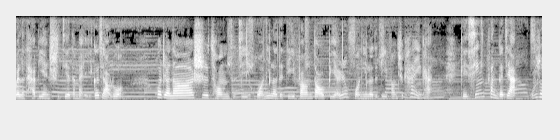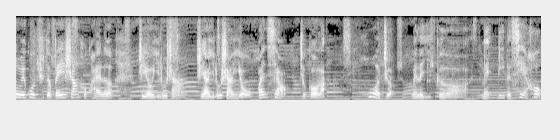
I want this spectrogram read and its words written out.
为了踏遍世界的每一个角落。或者呢，是从自己活腻了的地方到别人活腻了的地方去看一看，给心放个假，无所谓过去的悲伤和快乐，只有一路上，只要一路上有欢笑就够了。或者为了一个美丽的邂逅，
